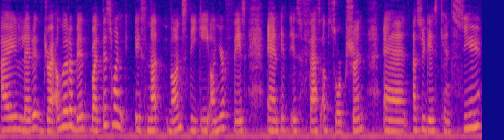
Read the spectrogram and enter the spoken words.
I let it dry a little bit but this one is not non-sticky on your face and it is fast absorption. And as you guys can see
